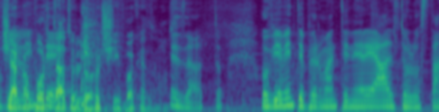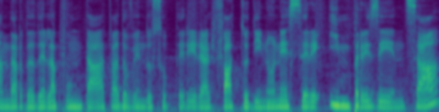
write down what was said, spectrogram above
ci hanno Ovviamente- portato il loro cibo a casa nostra Esatto. Ovviamente per mantenere alto lo standard della puntata, dovendo sopperire al fatto di non essere in presenza,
